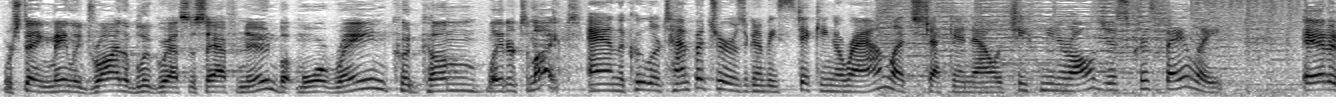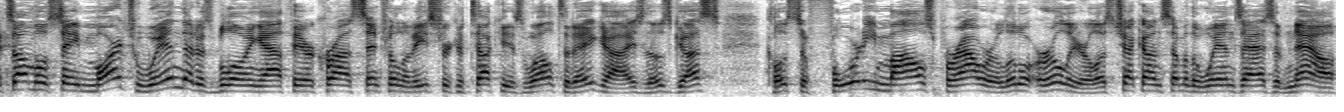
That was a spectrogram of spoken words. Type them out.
We're staying mainly dry in the bluegrass this afternoon, but more rain could come later tonight. And the cooler temperatures are going to be sticking around. Let's check in now with Chief Meteorologist Chris Bailey. And it's almost a March wind that is blowing out there across central and eastern Kentucky as well today, guys. Those gusts close to 40 miles per hour a little earlier. Let's check on some of the winds as of now.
